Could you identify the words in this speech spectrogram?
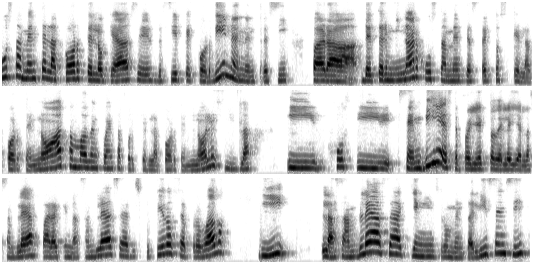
justamente la Corte lo que hace es decir que coordinen entre sí para determinar justamente aspectos que la Corte no ha tomado en cuenta porque la Corte no legisla y, y se envíe este proyecto de ley a la Asamblea para que en la Asamblea sea discutido, sea aprobado y la Asamblea sea quien instrumentalice en sí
